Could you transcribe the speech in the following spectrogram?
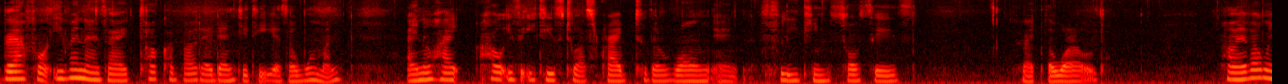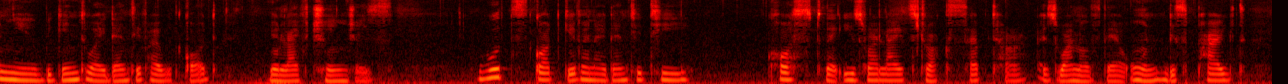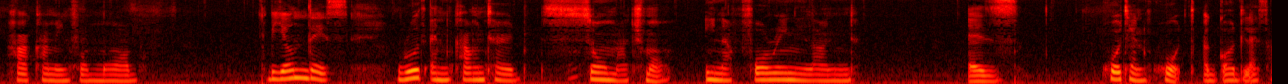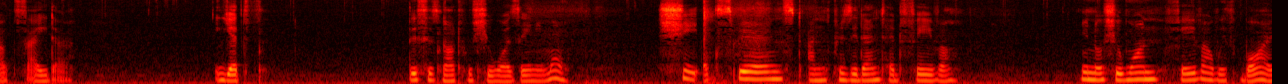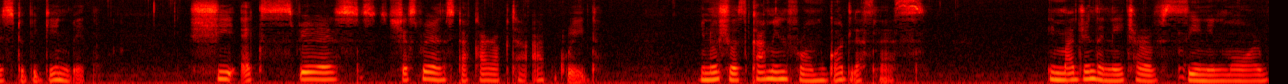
Therefore, even as I talk about identity as a woman, I know how, how easy it is to ascribe to the wrong and fleeting sources like the world. However, when you begin to identify with God, your life changes. Ruth's God given identity caused the Israelites to accept her as one of their own, despite her coming from Moab. Beyond this, Ruth encountered so much more in a foreign land as quote unquote a godless outsider. Yet this is not who she was anymore. She experienced unprecedented favor. You know, she won favor with Boaz to begin with. She experienced she experienced a character upgrade. You know, she was coming from godlessness. Imagine the nature of sin in Moab.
